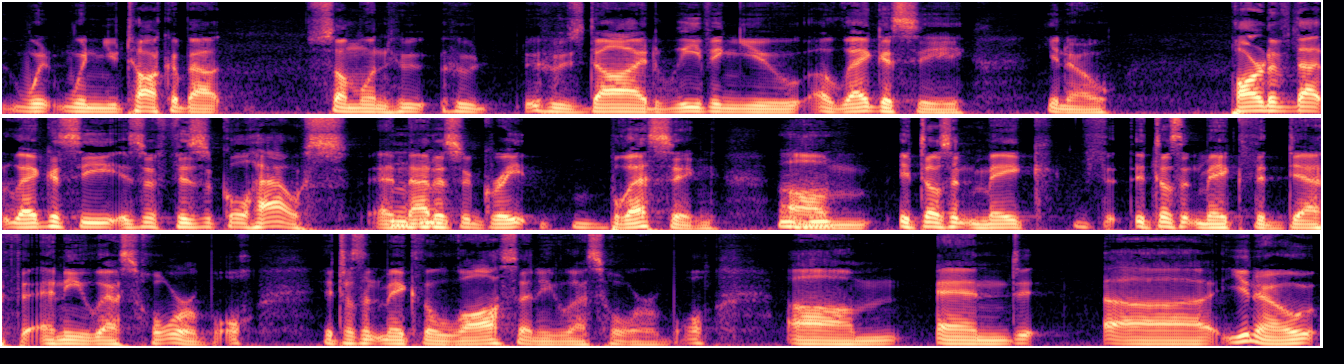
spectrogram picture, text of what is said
when, when you talk about someone who who who's died leaving you a legacy, you know part of that legacy is a physical house, and mm-hmm. that is a great blessing. Mm-hmm. Um, it doesn't make it doesn't make the death any less horrible. It doesn't make the loss any less horrible. Um, and uh, you know,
